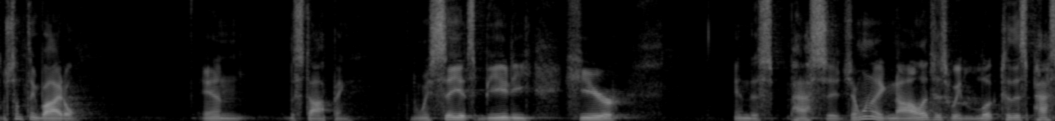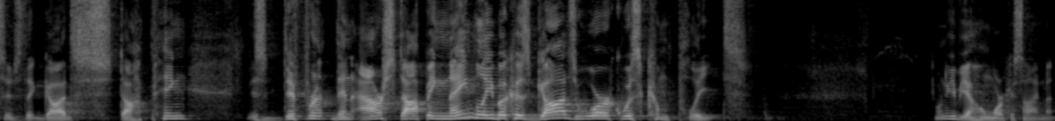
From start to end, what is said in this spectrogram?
There's something vital in the stopping. And we see its beauty here in this passage. I want to acknowledge as we look to this passage that God's stopping is different than our stopping, namely because God's work was complete. I want to give you a homework assignment.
